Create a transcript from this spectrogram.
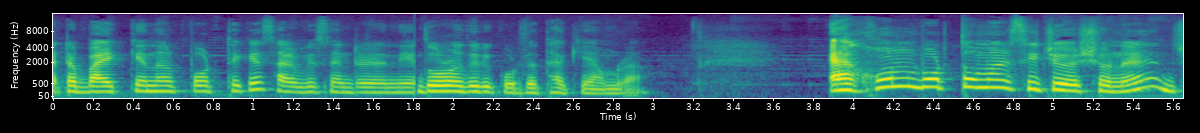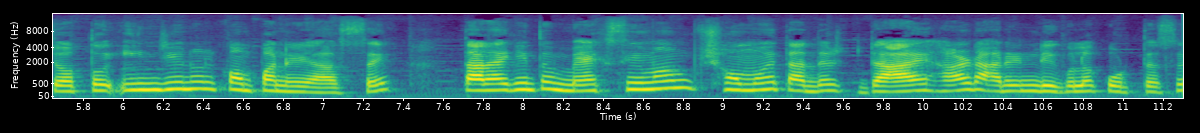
একটা বাইক কেনার পর থেকে সার্ভিস সেন্টারে নিয়ে দৌড়াদৌড়ি করতে থাকি আমরা। এখন বর্তমান সিচুয়েশনে যত ইঞ্জিনাল কোম্পানিরা আছে, তারা কিন্তু ম্যাক্সিমাম সময় তাদের ডাই হার্ড আরগুলো করতেছে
